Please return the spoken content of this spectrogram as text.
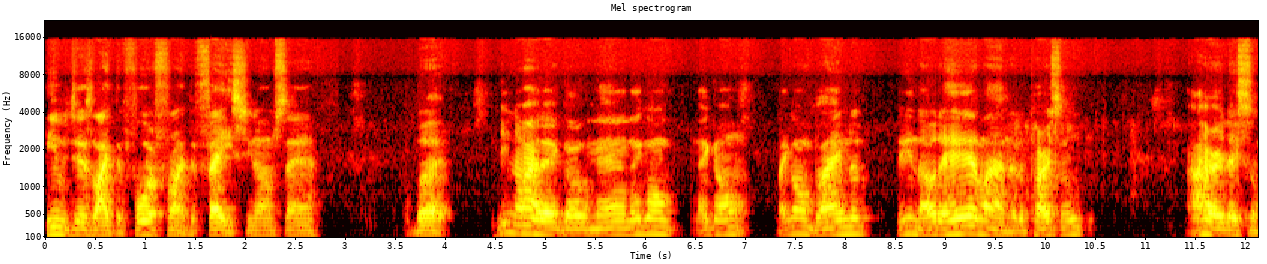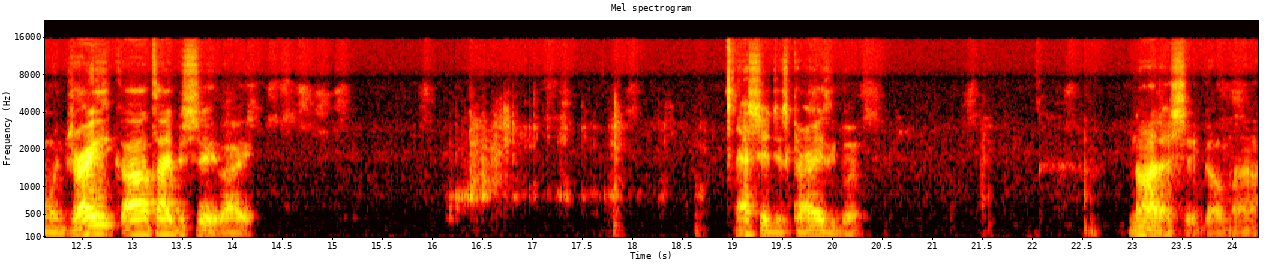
He was just like the forefront, the face, you know what I'm saying? But you know how that go, man. They gon' they gon' they gonna blame the you know the headliner, the person who I heard they suing Drake, all type of shit. Like that shit just crazy, but know how that shit go, man.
